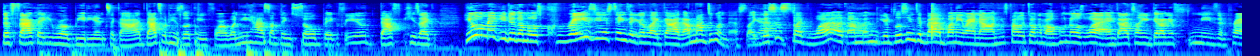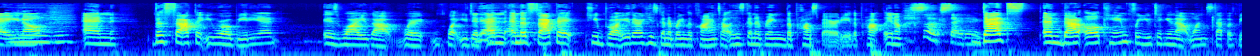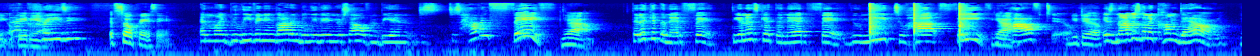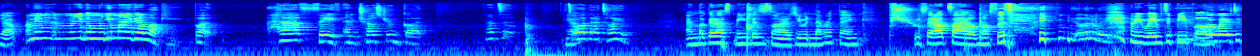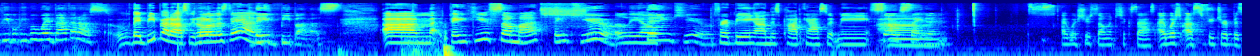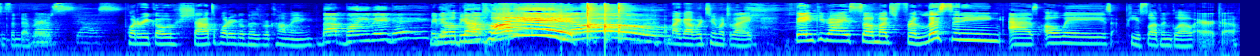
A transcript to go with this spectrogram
the fact that you were obedient to God, that's what he's looking for. When he has something so big for you, that's he's like he will make you do the most craziest things that you're like, God, I'm not doing this. Like this is like what? Like I'm in, you're listening to Bad Bunny right now and he's probably talking about who knows what and God's telling you get on your knees and pray, you know? Mhm. And the fact that you were obedient is why you got where what you did. Yeah, and and the fact that he brought you there, he's going to bring the clientele. He's going to bring the prosperity, the pro, you know. So exciting. That's and that all came for you taking that one step of being Isn't that obedient. crazy. It's so crazy. And like believing in God and believing in yourself and being just just having faith. Yeah. Tienes que tener fe. Tienes que tener fe. You need to have faith. Yeah. You have to. You do. It's not just gonna come down. Yeah. I mean, you might get lucky, but have faith and trust your gut. That's it. That's Yeah. all I gotta tell you. And look at us being business owners. You would never think. We sit outside most of the time. Literally. and we wave to people. We wave to people, people wave back at us. They beep at us. We don't They- understand. They beep at us. um, thank you so much. Thank you. Leo. Thank you. for being on this podcast with me. So Um, excited. I wish you so much success. I wish us future business endeavors. Yes, yes. Puerto Rico, shout out to Puerto Rico because we're coming. Bad Bunny, baby. Maybe Yo, he'll be our Bad client. Bunny, Oh my God, we're too much alike. Thank you guys so much for listening. As always, peace, love, and glow, Erica.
